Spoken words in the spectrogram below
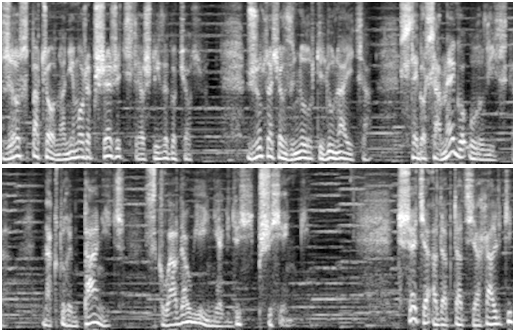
Zrozpaczona, nie może przeżyć straszliwego ciosu. Rzuca się w nurty Dunajca, z tego samego urwiska, na którym panicz składał jej niegdyś przysięgi. Trzecia adaptacja Halki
